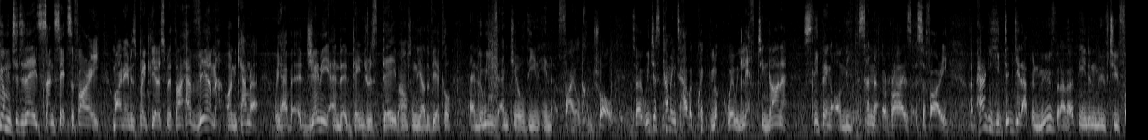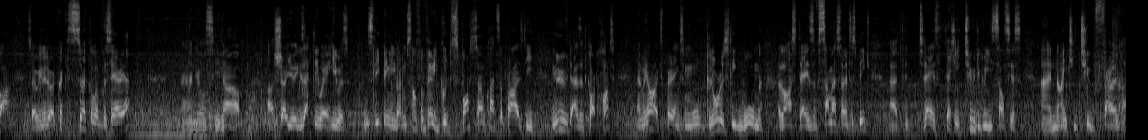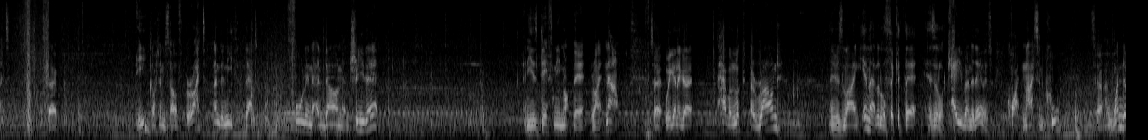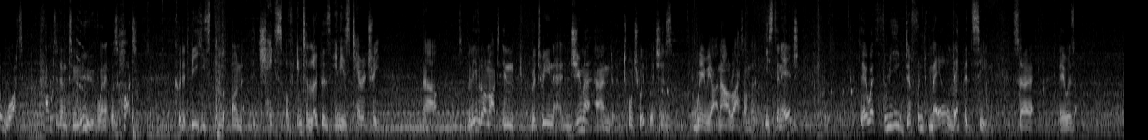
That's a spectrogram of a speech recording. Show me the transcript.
Welcome to today's Sunset Safari. My name is Brent Leo Smith. I have Vim on camera. We have Jamie and Dangerous Dave out on the other vehicle, and Louise and Geraldine in final control. So we're just coming to have a quick look where we left Tingana, sleeping on the Sunrise Safari. Apparently he did get up and move, but I'm hoping he didn't move too far. So we're to do a quick circle of this area, and you'll see now. I'll show you exactly where he was sleeping. He got himself a very good spot, so I'm quite surprised he moved as it got hot. And we are experiencing some gloriously warm last days of summer, so to speak. Uh, th today is 32 degrees Celsius and 92 Fahrenheit. So he got himself right underneath that fallen down tree there. And he is definitely not there right now. So we're going to go have a look around. And he was lying in that little thicket there. A little cave under there. It was quite nice and cool. So I wonder what prompted him to move when it was hot. Could it be he's still on the chase of interlopers in his territory? Now, believe it or not, in between Djuma and Torchwood, which is where we are now, right on the eastern edge, there were three different male leopards seen. So there was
